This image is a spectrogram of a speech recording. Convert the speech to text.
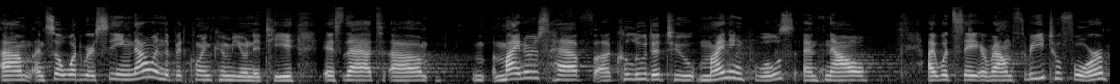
Um, and so, what we're seeing now in the Bitcoin community is that um, miners have uh, colluded to mining pools, and now I would say around three to four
